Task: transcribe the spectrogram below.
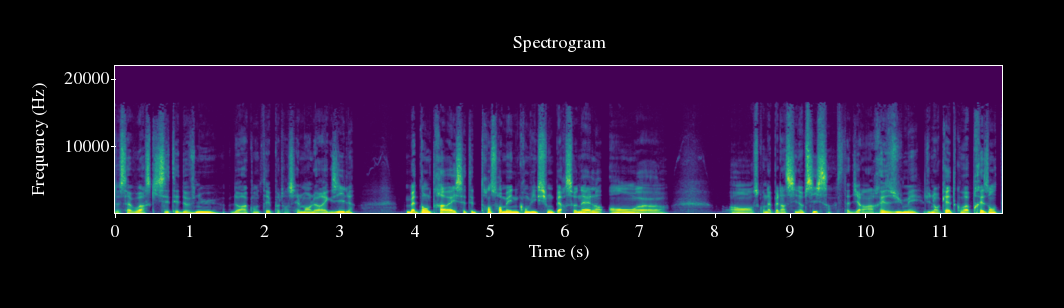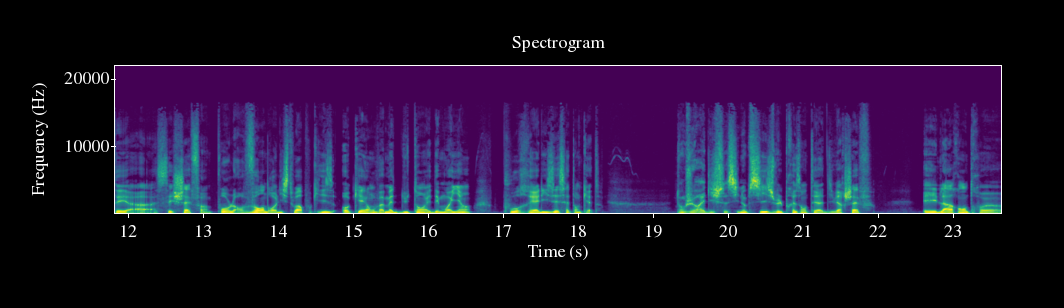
de savoir ce qu'ils s'étaient devenus, de raconter potentiellement leur exil. Maintenant, le travail, c'était de transformer une conviction personnelle en, euh, en ce qu'on appelle un synopsis, c'est-à-dire un résumé d'une enquête qu'on va présenter à, ces chefs pour leur vendre l'histoire, pour qu'ils disent OK, on va mettre du temps et des moyens pour réaliser cette enquête. Donc je rédige ce synopsis, je vais le présenter à divers chefs, et là rentre euh,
